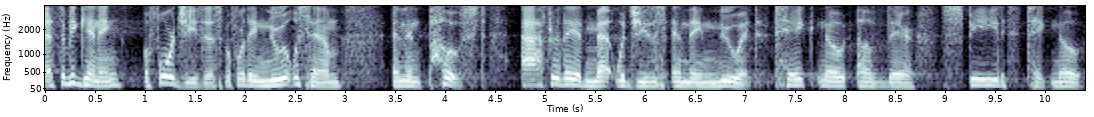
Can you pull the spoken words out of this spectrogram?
At the beginning, before Jesus, before they knew it was him, and then post after they had met with Jesus and they knew it. Take note of their speed, take note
